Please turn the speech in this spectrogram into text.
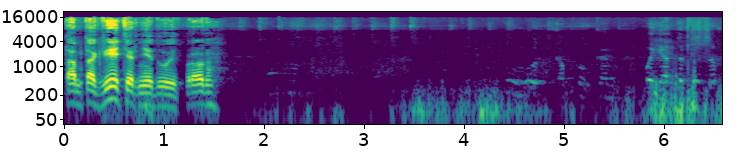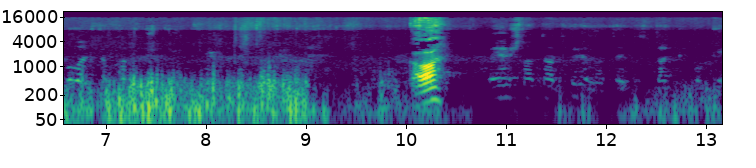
там так ветер не дует, правда? Погодка поки. Ой, я тобі забула, що хороша. Кого? Я йшла та відкрила, та й так поки.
